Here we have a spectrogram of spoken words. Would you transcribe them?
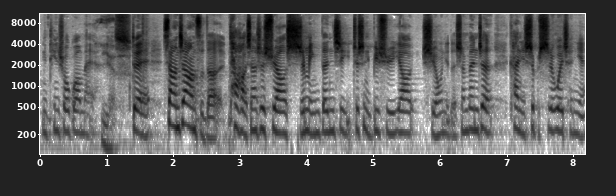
你听说过没？Yes. 对，像这样子的，它好像是需要实名登记，就是你必须要使用你的身份证，看你是不是未成年。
